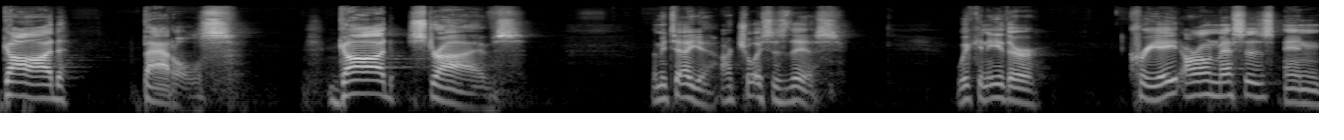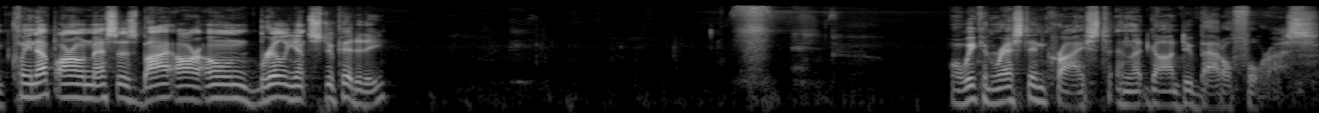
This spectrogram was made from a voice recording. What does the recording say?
God battles. God strives. Let me tell you, our choice is this. We can either create our own messes and clean up our own messes by our own brilliant stupidity. Or we can rest in Christ and let God do battle for us.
